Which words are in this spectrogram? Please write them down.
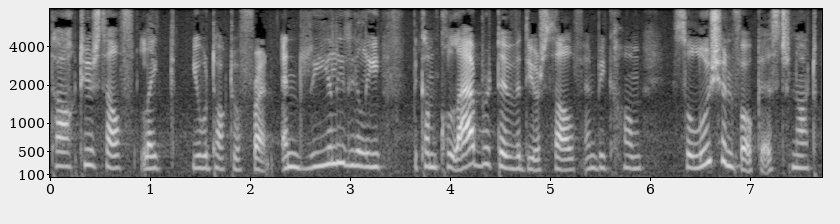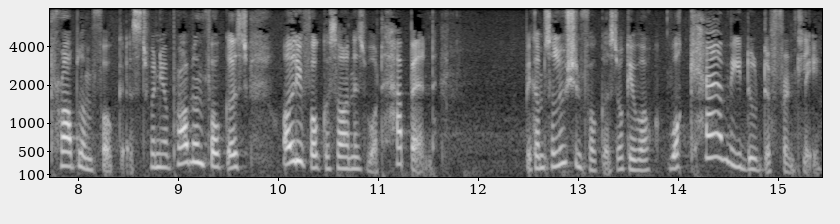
Talk to yourself like you would talk to a friend, and really really become collaborative with yourself and become solution focused, not problem focused. When you're problem focused, all you focus on is what happened. Become solution focused. Okay, well, what can we do differently?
